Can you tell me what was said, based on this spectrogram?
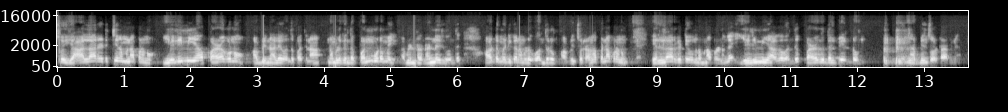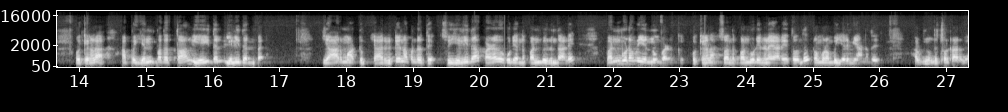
ஸோ எல்லார் நம்ம என்ன பண்ணணும்? எளிமையா பழகணும் அப்படின்னாலே வந்து பார்த்தீங்கன்னா நம்மளுக்கு இந்த பண்புடைமை அப்படின்ற நன்னறி வந்து ஆட்டோமேட்டிக்கா நம்மளுக்கு வந்துடும் அப்படின்னு சொல்றாங்க. அப்ப என்ன பண்ணணும்? எல்லார்கிட்டையும் வந்து நம்ம என்ன பண்ணணுங்க? எளிமையாக வந்து பழகுதல் வேண்டும். அப்படின்னு சொல்றாருங்க. ஓகேங்களா? அப்ப என் பதத்தால் எய்தல் எளிதன்ப. யார் மாட்டும் யாருக்கிட்டே என்ன பண்றது? ஸோ எளிதா பழகக்கூடிய அந்த பண்பு இருந்தாலே பண்புடைமை என்னும் வழக்கு. ஓகேங்களா? ஸோ அந்த பண்புடைய நிலை அடையத்து வந்து ரொம்ப ரொம்ப எளிமையானது அப்படின்னு வந்து சொல்றாருங்க.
